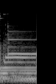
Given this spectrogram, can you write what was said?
you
